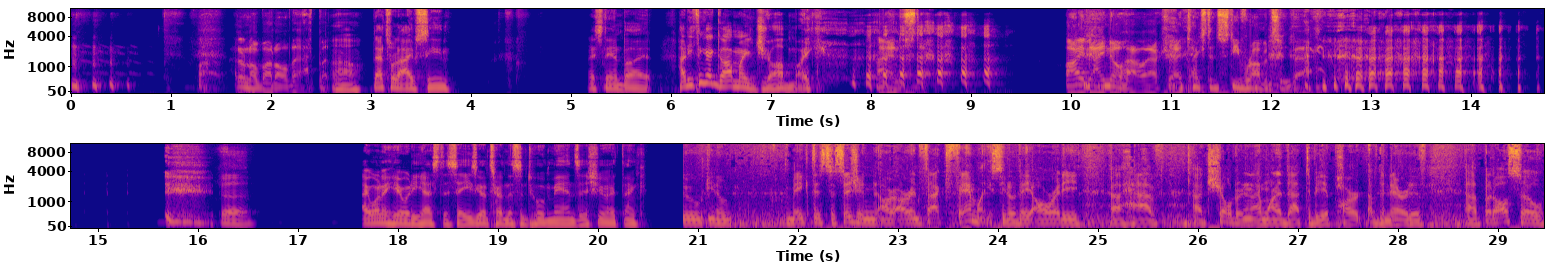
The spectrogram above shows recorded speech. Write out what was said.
I don't know about all that, but Oh, that's what I've seen. I stand by it. How do you think I got my job, Mike? I understand. I, I know how actually. I texted Steve Robinson back. Uh, I want to hear what he has to say. He's going to turn this into a man's issue, I think. who, you know, make this decision are, are in fact families. You know, they already uh, have uh, children, and I wanted that to be a part of the narrative. Uh, but also,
